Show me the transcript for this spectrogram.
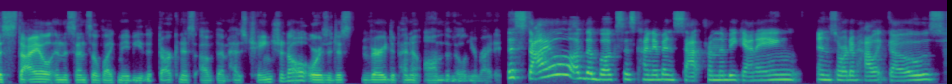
the style in the sense of like maybe the darkness of them has changed at all, or is it just very dependent on the villain you're writing? The style of the books has kind of been set from the beginning and sort of how it goes.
